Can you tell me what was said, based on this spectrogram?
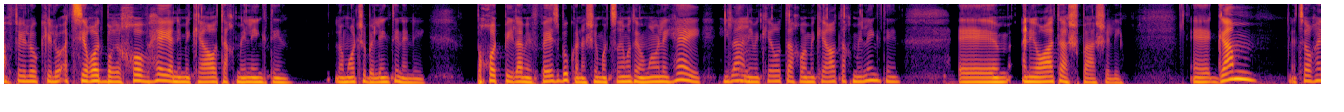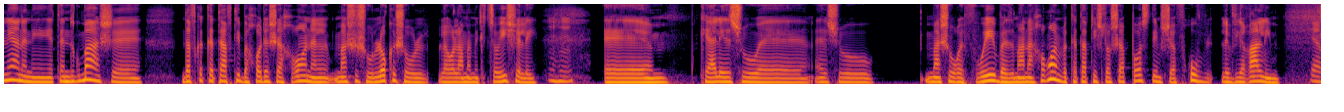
אפילו כאילו עצירות ברחוב, היי, אני מכירה אותך מלינקדאין. למרות שבלינקדאין אני פחות פעילה מפייסבוק, אנשים עוצרים אותי ואומרים לי, היי, הילה, אני מכיר אותך או מכירה אותך מלינקדאין. אה, אני רואה את ההשפעה שלי. אה, גם, לצורך העניין, אני אתן דוגמה שדווקא כתבתי בחודש האחרון על משהו שהוא לא קשור לעולם המקצועי שלי. אה, כי היה לי איזשהו, אה, איזשהו משהו רפואי בזמן האחרון, וכתבתי שלושה פוסטים שהפכו לוויראליים. כן.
